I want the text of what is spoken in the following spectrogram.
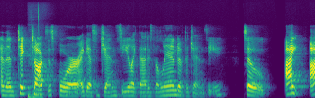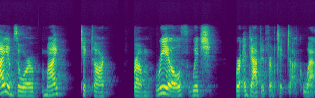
and then mm-hmm. TikToks is for I guess Gen Z, like that is the land of the Gen Z. So I I absorb my TikTok from Reels, which were adapted from TikTok. Wow.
